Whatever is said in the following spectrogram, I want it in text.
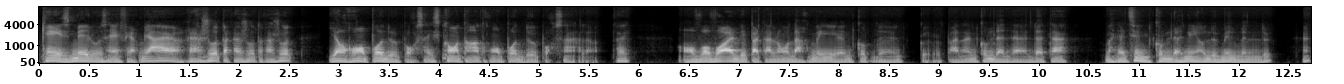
15 000 aux infirmières, rajoute, rajoute, rajoute. Ils n'auront pas 2% Ils ne se contenteront pas de 2 là. On va voir des pantalons d'armée une coupe pendant une couple de temps maladie une couple d'années en 2022. Hein?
